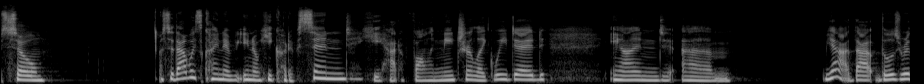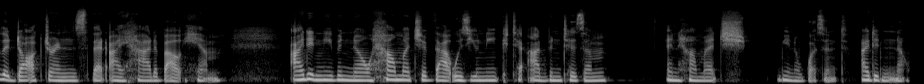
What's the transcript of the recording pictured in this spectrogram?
so so that was kind of you know he could have sinned he had a fallen nature like we did and um yeah that those were the doctrines that i had about him i didn't even know how much of that was unique to adventism and how much you know wasn't i didn't know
